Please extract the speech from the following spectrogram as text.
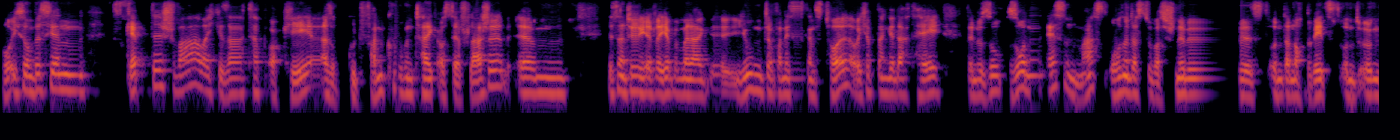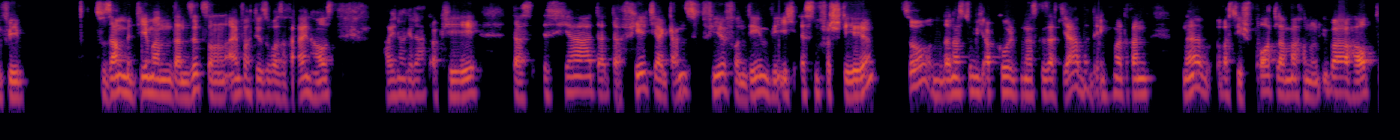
wo ich so ein bisschen skeptisch war, weil ich gesagt habe, okay, also gut, Pfannkuchenteig aus der Flasche ähm, ist natürlich etwas, ich habe in meiner Jugend, da fand ich es ganz toll, aber ich habe dann gedacht, hey, wenn du so, so ein Essen machst, ohne dass du was schnibbelst und dann noch brätst und irgendwie zusammen mit jemandem dann sitzt, sondern einfach dir sowas reinhaust, habe ich noch gedacht, okay, das ist ja, da, da fehlt ja ganz viel von dem, wie ich Essen verstehe. So, und dann hast du mich abgeholt und hast gesagt, ja, aber denk mal dran, ne, was die Sportler machen und überhaupt,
